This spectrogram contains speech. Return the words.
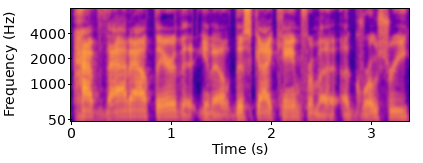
have that out there that, you know, this guy came from a, a grocery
